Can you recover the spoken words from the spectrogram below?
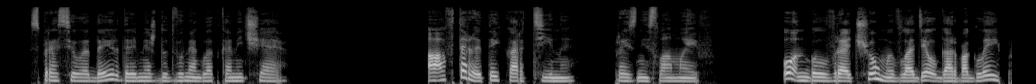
— спросила Дейрдре между двумя глотками чая. «Автор этой картины», — произнесла Мэйв. «Он был врачом и владел Гарваглейб.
